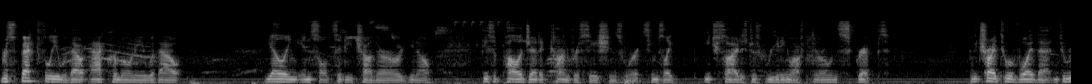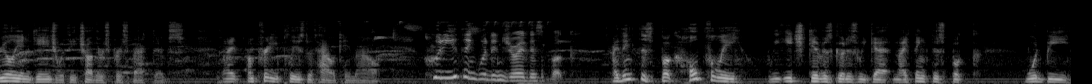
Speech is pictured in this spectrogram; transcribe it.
respectfully, without acrimony, without yelling insults at each other, or you know, these apologetic conversations where it seems like each side is just reading off their own script. We tried to avoid that and to really engage with each other's perspectives. I, I'm pretty pleased with how it came out. Who do you think would enjoy this book? I think this book hopefully we each give as good as we get, and I think this book would be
